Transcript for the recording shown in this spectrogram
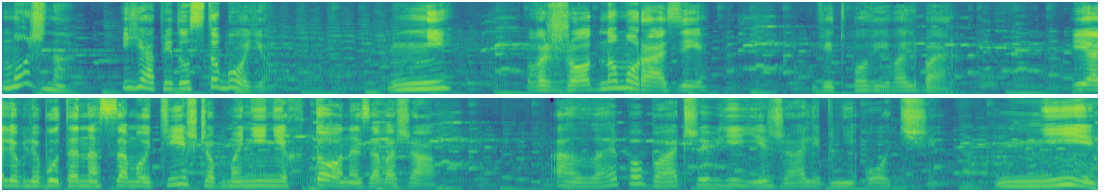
Можна, я піду з тобою? Ні, в жодному разі, відповів Альбер. Я люблю бути на самоті, щоб мені ніхто не заважав. Але побачив її жалібні очі. Ні,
